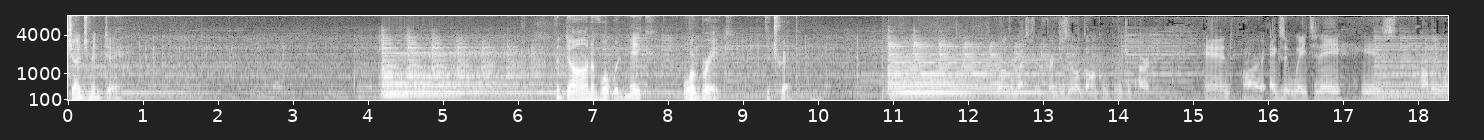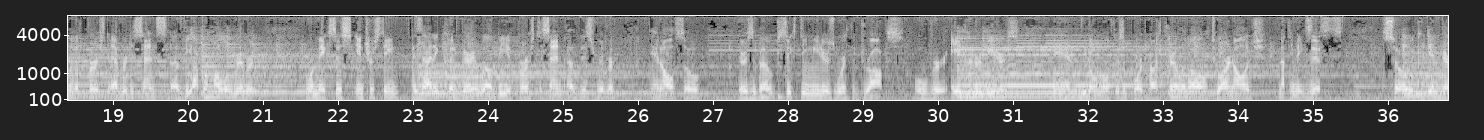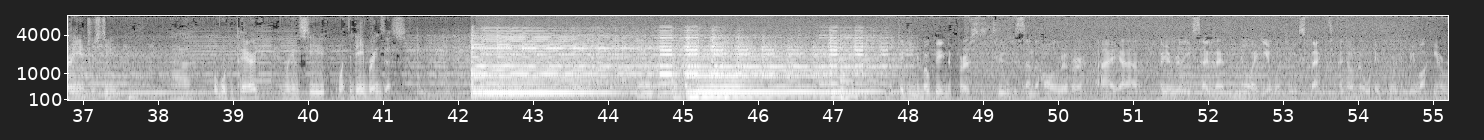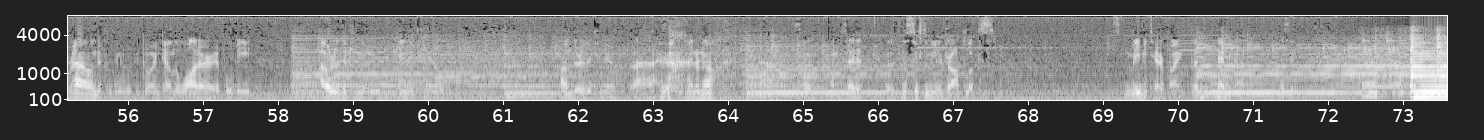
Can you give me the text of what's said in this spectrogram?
Judgment Day. The dawn of what would make or break the trip. We're on the western fringes of Algonquin Provincial Park, and our exit way today is probably one of the first ever descents of the Upper Hollow River. What makes this interesting is that it could very well be a first descent of this river, and also there's about 60 meters worth of drops over 800 meters, and we don't know if there's a portage trail at all. To our knowledge, nothing exists. So it could get very interesting, uh, but we're prepared and we're going to see what the day brings us. Thinking about being the first to descend the Hollow River, I, uh, I get really excited. I have no idea what to expect. I don't know if we're going to be walking around, if we're going to be going down the water, if we'll be out of the canoe, in the canoe, under the canoe. Uh, I don't know. Uh, so I'm excited. The, the 60 meter drop looks maybe terrifying, but maybe not. We'll see.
